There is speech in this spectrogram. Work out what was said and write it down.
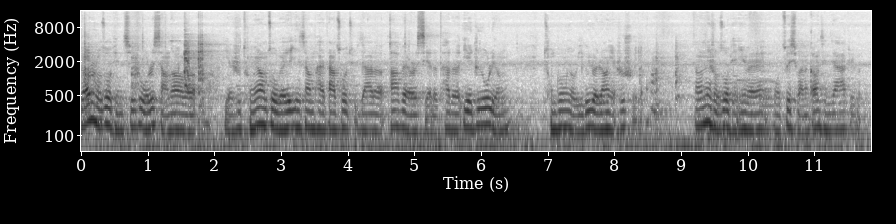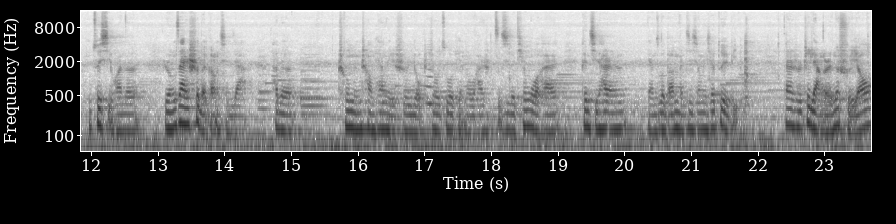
水妖这首作品，其实我是想到了，也是同样作为印象派大作曲家的阿贝尔写的他的《夜之幽灵》，从中有一个乐章也是水妖。当然那首作品，因为我最喜欢的钢琴家，这个最喜欢的仍在世的钢琴家，他的成名唱片里是有这首作品的，我还是仔细的听过，还跟其他人演奏的版本进行了一些对比。但是这两个人的水妖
